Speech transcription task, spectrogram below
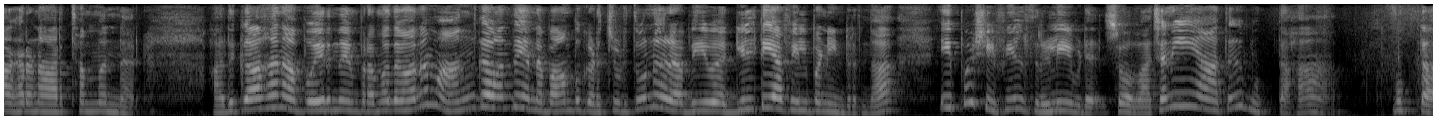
ஆகரணார்த்தம்னார் அதுக்காக நான் போயிருந்தேன் பிரமதவனம். அங்க வந்து என்னை பாம்பு கடிச்சுடுத்தோன்னு கில்ட்டியாக ஃபீல் பண்ணிட்டு இருந்தா. இப்போ ஷி ஃபீல்ஸ் ரிலீவ்டு ஸோ வச்சனீயாத்து முக்தா முக்தா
